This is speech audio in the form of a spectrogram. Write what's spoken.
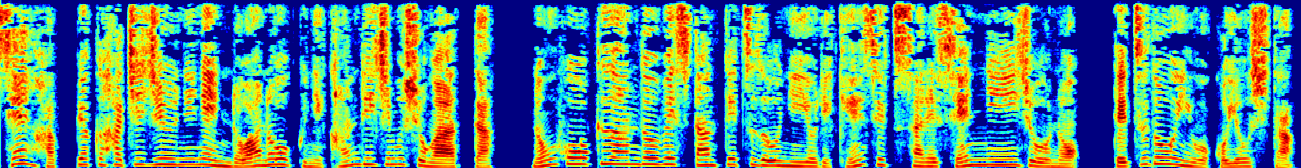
1882年ロアノークに管理事務所があったノーフォークウェスタン鉄道により建設され1000人以上の鉄道員を雇用した。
